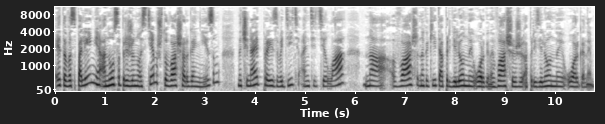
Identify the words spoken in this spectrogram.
это воспаление, оно сопряжено с тем, что ваш организм начинает производить антитела на, ваш, на какие-то определенные органы, ваши же определенные органы.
